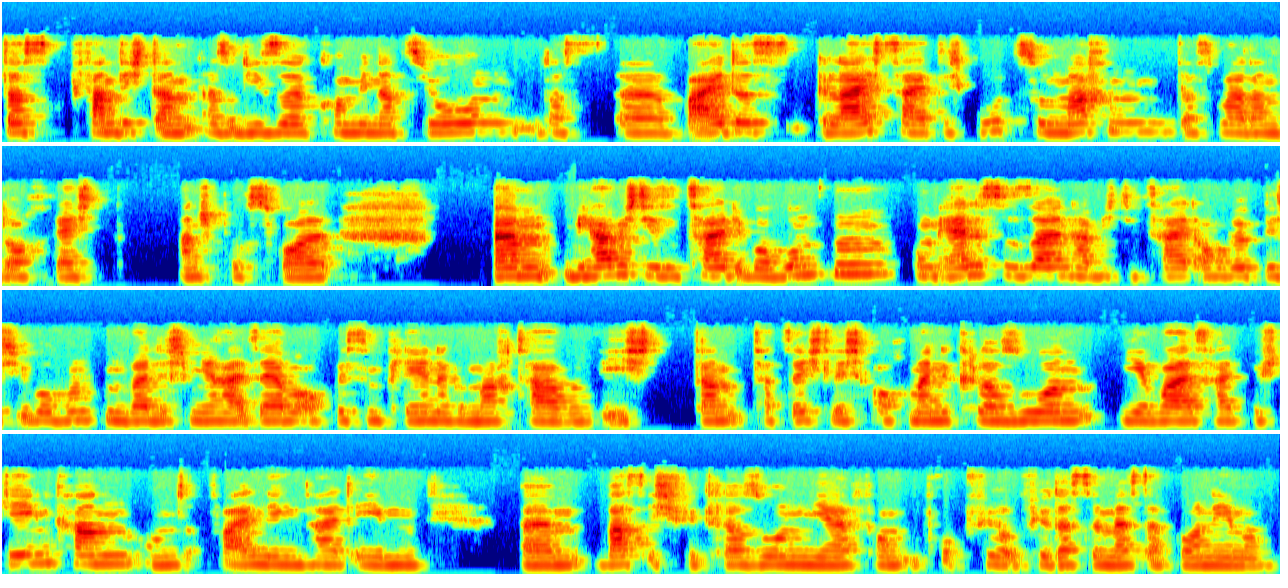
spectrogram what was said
Das fand ich dann, also diese Kombination, das äh, beides gleichzeitig gut zu machen, das war dann doch recht anspruchsvoll. Ähm, wie habe ich diese Zeit überwunden? Um ehrlich zu sein, habe ich die Zeit auch wirklich überwunden, weil ich mir halt selber auch ein bisschen Pläne gemacht habe, wie ich dann tatsächlich auch meine Klausuren jeweils halt bestehen kann und vor allen Dingen halt eben, ähm, was ich für Klausuren mir vom, für, für das Semester vornehme.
